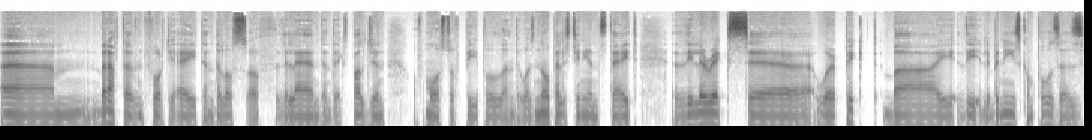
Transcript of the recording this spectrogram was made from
Um, but after 48 and the loss of the land and the expulsion of most of people, and there was no Palestinian state, the lyrics uh, were picked by the Lebanese composers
